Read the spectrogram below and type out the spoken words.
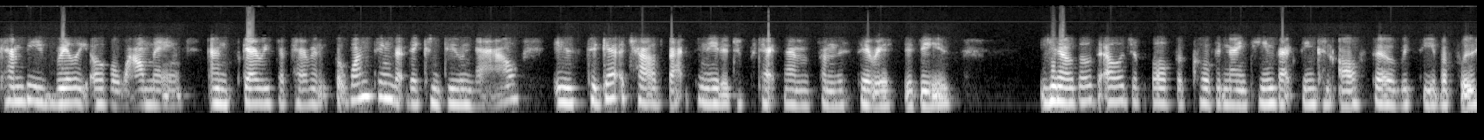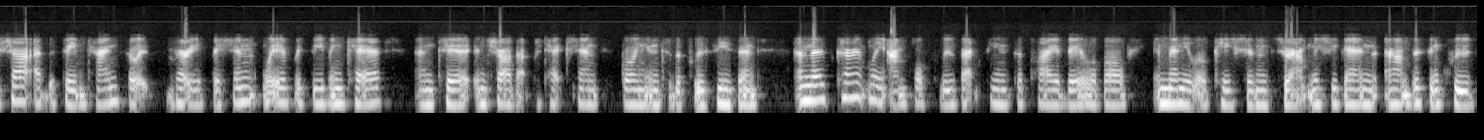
can be really overwhelming and scary for parents, but one thing that they can do now is to get a child vaccinated to protect them from this serious disease. You know, those eligible for COVID 19 vaccine can also receive a flu shot at the same time, so it's a very efficient way of receiving care and to ensure that protection going into the flu season. And there's currently ample flu vaccine supply available in many locations throughout Michigan. Um, this includes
